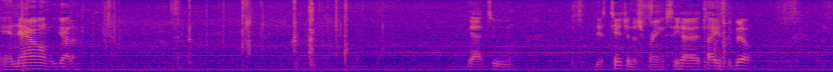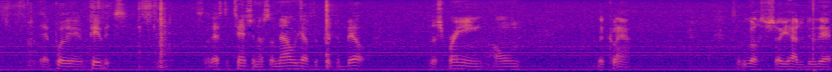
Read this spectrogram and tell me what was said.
And now we gotta got to this tensioner spring. See how it tightens the belt? That in pivots. So that's the tensioner. So now we have to put the belt, the spring on the clamp. So we're going to show you how to do that.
